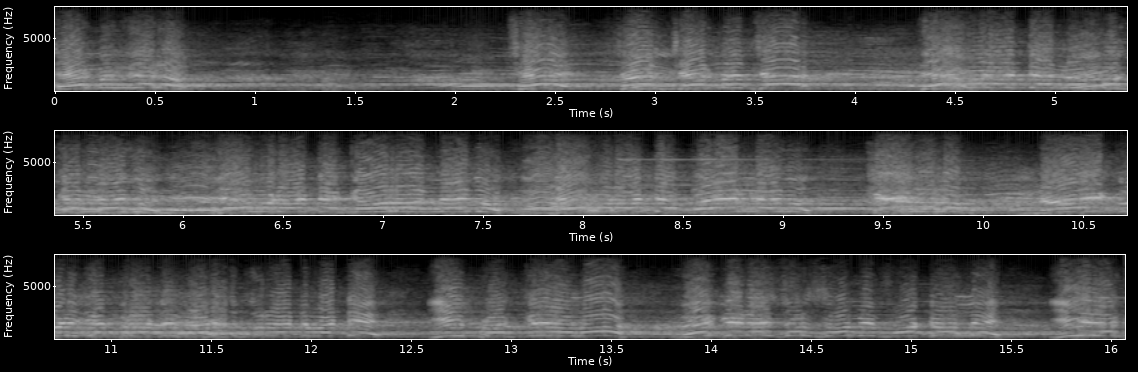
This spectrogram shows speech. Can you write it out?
chairman గారు. చై- సార్ చైర్మన్ సార్. దేవుడు అంటే నమ్మకం లేదు. దేవుడు అంటే గౌరవం లేదు. దేవుడు అంటే భయం లేదు. కేవలం నాయకుడు చెప్పినట్టు నడుచుకున్నటువంటి ఈ ప్రక్రియలో వెంకటేశ్వర స్వామి ఫోటోల్ని ఈ రకంగా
